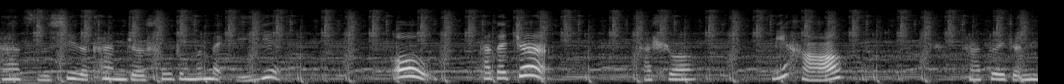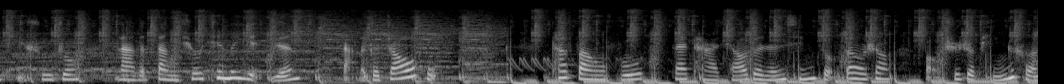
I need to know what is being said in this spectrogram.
他仔细地看着书中的每一页。哦，他在这儿。他说：“你好。”他对着立体书中那个荡秋千的演员打了个招呼。他仿佛在塔桥的人行走道上保持着平衡。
